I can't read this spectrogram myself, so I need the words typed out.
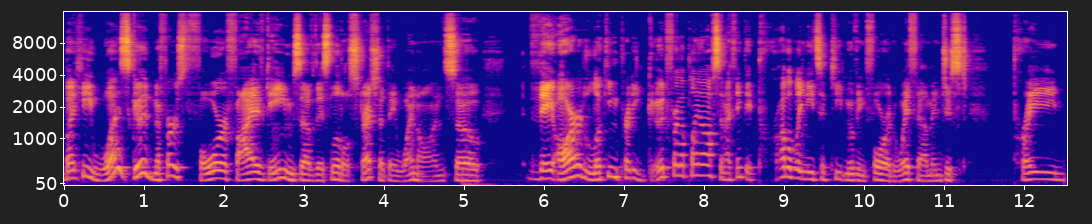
But he was good in the first four or five games of this little stretch that they went on. So they are looking pretty good for the playoffs, and I think they probably need to keep moving forward with them and just pray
